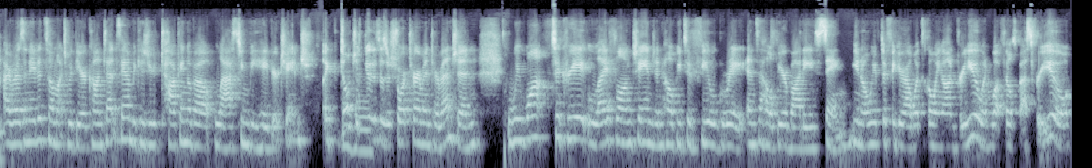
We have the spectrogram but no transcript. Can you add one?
I resonated so much with your content, Sam, because you're talking about lasting behavior change. Like, don't mm-hmm. just do mm-hmm. this as a short term intervention. We want to create lifelong change and help you to feel great and to help your body sing. You know, we have to figure out what's going on for you and what feels best for you.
